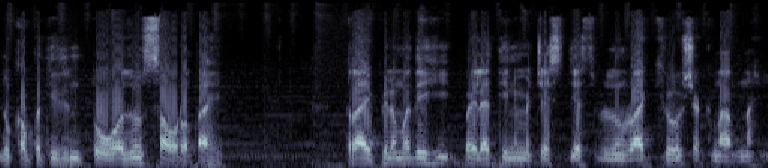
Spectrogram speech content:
दुखापतीतून तो अजून सावरत आहे. तर आय पी एलमध्येही पहिल्या तीन मॅचेस जसप्रीत बुमरा खेळू शकणार नाही.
